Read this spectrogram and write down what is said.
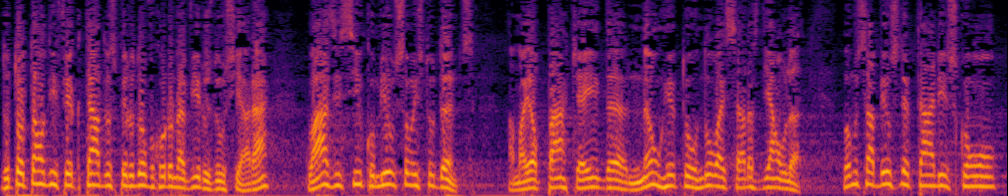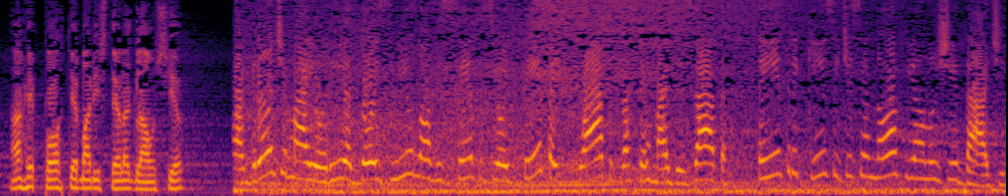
Do total de infectados pelo novo coronavírus no Ceará, quase 5 mil são estudantes. A maior parte ainda não retornou às salas de aula. Vamos saber os detalhes com a repórter Maristela Gláucia. A grande maioria, 2.984 para ser mais exata, tem entre 15 e 19 anos de idade.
